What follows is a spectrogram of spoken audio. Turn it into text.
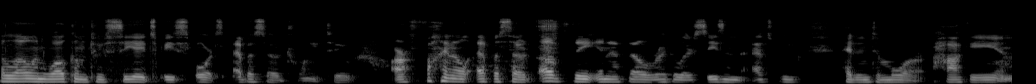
Hello and welcome to CHB Sports episode 22 our final episode of the NFL regular season as we head into more hockey and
